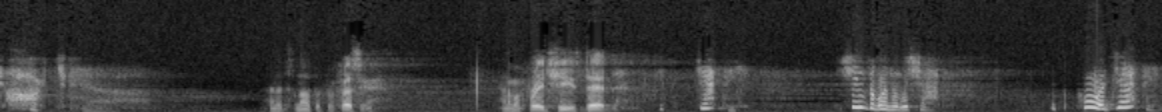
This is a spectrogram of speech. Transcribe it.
George. Yeah. And it's not the professor. And I'm afraid she's dead. It's Jessie. She's the one who was shot. Poor Jessie.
